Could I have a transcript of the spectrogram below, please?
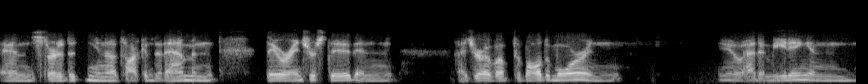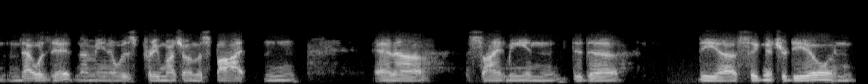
and started to, you know talking to them, and they were interested, and I drove up to Baltimore and you know had a meeting, and that was it. I mean, it was pretty much on the spot, and and uh signed me and did the the uh signature deal and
